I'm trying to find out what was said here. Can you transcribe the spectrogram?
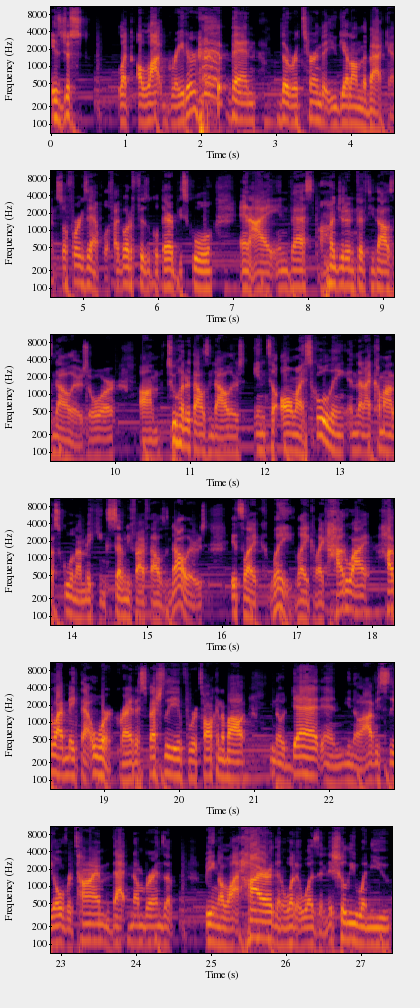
is just like a lot greater than the return that you get on the back end. So, for example, if I go to physical therapy school and I invest $150,000 or um, $200,000 into all my schooling, and then I come out of school and I'm making $75,000, it's like, wait, like, like how do I, how do I make that work, right? Especially if we're talking about, you know, debt and, you know, obviously over time that number ends up being a lot higher than what it was initially when you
